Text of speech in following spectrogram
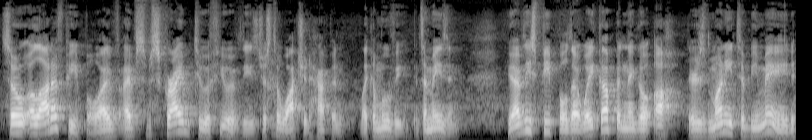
So a lot of people, I've, I've subscribed to a few of these just to watch it happen, like a movie. It's amazing. You have these people that wake up and they go, oh, there's money to be made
